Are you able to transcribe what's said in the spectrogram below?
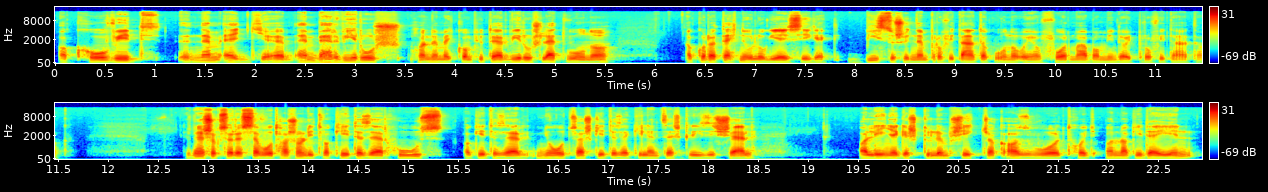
a COVID nem egy embervírus, hanem egy komputervírus lett volna, akkor a technológiai szégek biztos, hogy nem profitáltak volna olyan formában, mint ahogy profitáltak. És nagyon sokszor össze volt hasonlítva 2020 a 2008-as, 2009-es krízissel. A lényeges különbség csak az volt, hogy annak idején,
